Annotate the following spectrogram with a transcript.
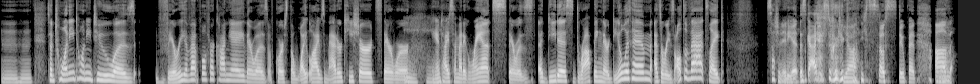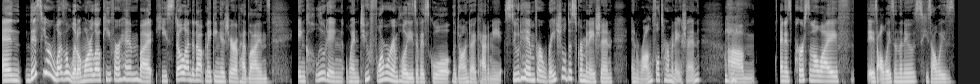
hmm So 2022 was very eventful for Kanye. There was, of course, the White Lives Matter T-shirts. There were Mhm. anti-Semitic rants. There was Adidas dropping their deal with him as a result of that. Like such an Yeah. idiot. This guy, I swear to Yeah. God, he's so stupid. Um, Yeah. and this year was a little more low key for him, but he still ended up making his share of headlines, including when two former employees of his school, the Donda Academy, sued him for racial discrimination and wrongful termination. um, and his personal life is always in the news. He's always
